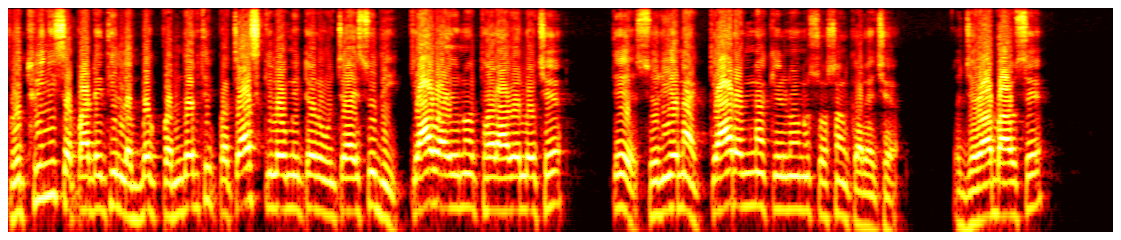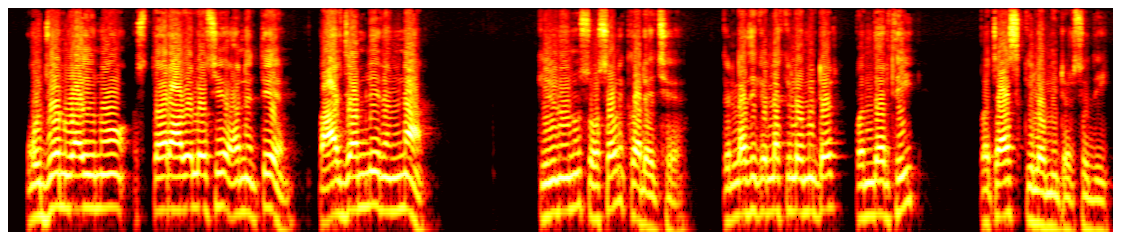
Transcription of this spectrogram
પૃથ્વીની સપાટીથી લગભગ પંદરથી પચાસ કિલોમીટર ઊંચાઈ સુધી કયા વાયુનો થર આવેલો છે? તે સૂર્યના કયા રંગના કિરણોનું શોષણ કરે છે? તો જવાબ આવશે, ઓઝોન વાયુનો સ્તર આવેલો છે અને તે પારજાંબલી રંગના કિરણોનું શોષણ કરે છે. કેટલાથી કેટલા કિલોમીટર? પંદરથી પચાસ કિલોમીટર સુધી.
